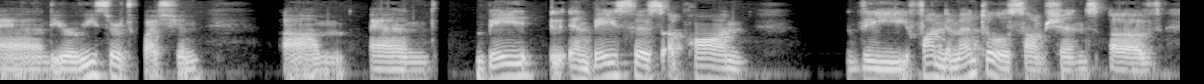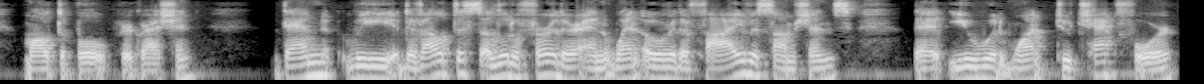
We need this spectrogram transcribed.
and your research question um, and, ba- and base this upon the fundamental assumptions of multiple regression then we developed this a little further and went over the five assumptions that you would want to check for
